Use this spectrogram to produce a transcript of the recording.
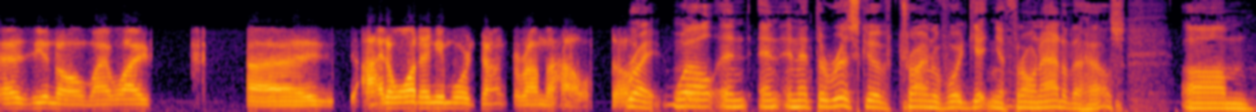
as you know, my wife. Uh, I don't want any more junk around the house. So. Right. Well, and, and, and at the risk of trying to avoid getting you thrown out of the house, um,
